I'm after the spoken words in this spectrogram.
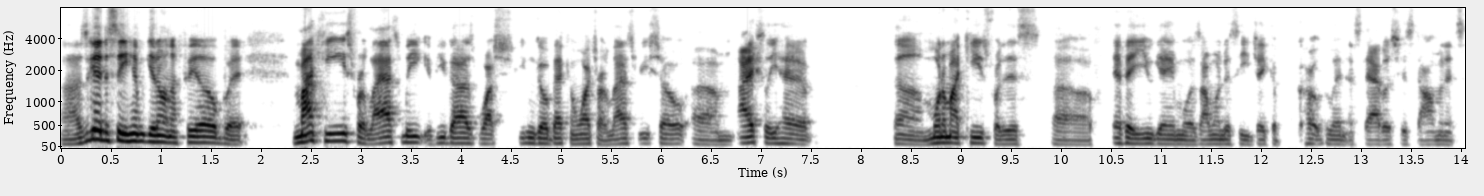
uh, it's good to see him get on the field. But my keys for last week, if you guys watch, you can go back and watch our last week show. Um, I actually had um, one of my keys for this uh, FAU game was I wanted to see Jacob Copeland establish his dominance,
